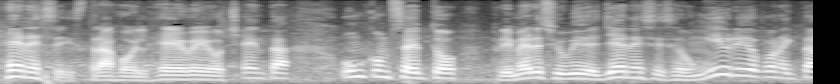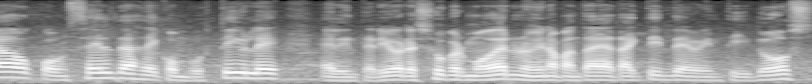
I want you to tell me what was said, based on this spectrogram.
Genesis trajo el GB80, un concepto, primer SUV de Genesis, es un híbrido conectado con celdas de combustible, el interior es súper moderno y una pantalla táctil de 22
